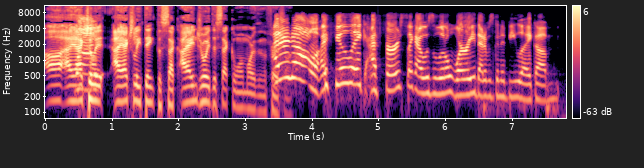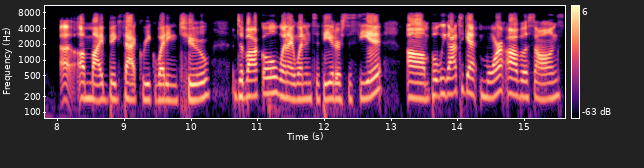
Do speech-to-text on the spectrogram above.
Uh, I Well- actually, I actually think the sec. I enjoyed the second one more than the first. I first don't one. know. I feel like at first, like I was a little worried that it was going to be like um, a, a My Big Fat Greek Wedding 2 debacle when I went into theaters to see it. Um, but we got to get more ABBA songs.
